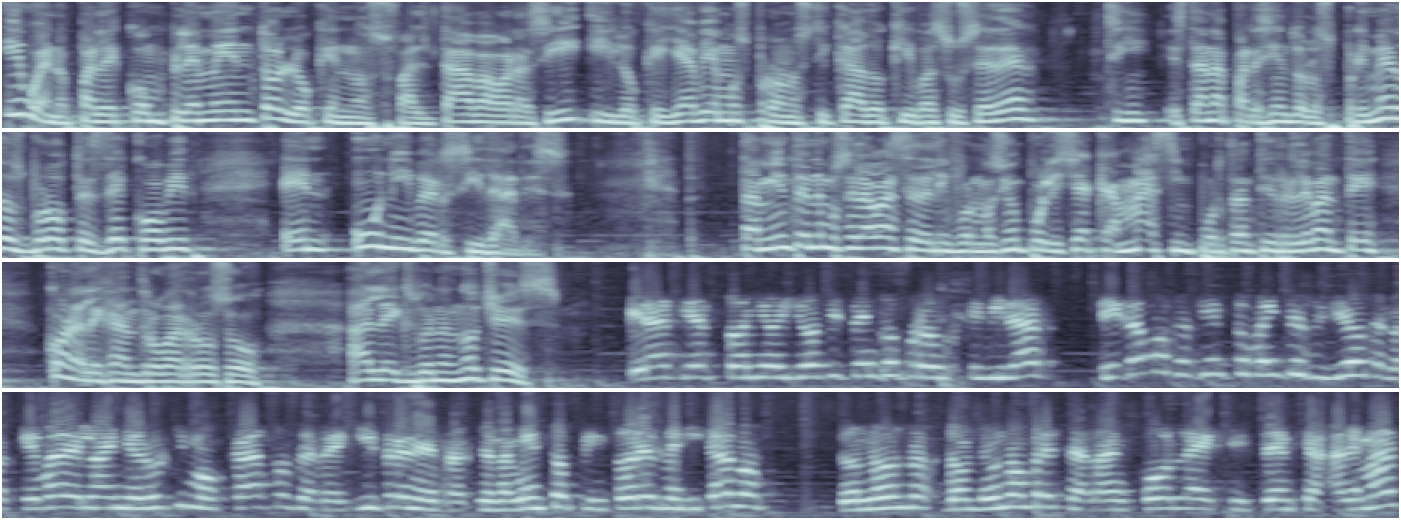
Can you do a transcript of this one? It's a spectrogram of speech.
Y bueno, para el complemento, lo que nos faltaba ahora sí y lo que ya habíamos pronosticado que iba a suceder, están apareciendo los primeros brotes de COVID en universidades. También tenemos el avance de la información policíaca más importante y relevante con Alejandro Barroso. Alex, buenas noches. Gracias, Toño. Yo sí tengo productividad. Llegamos a 120 suicidios en lo que va del año. El último caso se registra en el fraccionamiento Pintores Mexicanos, donde un hombre se arrancó la existencia. Además,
